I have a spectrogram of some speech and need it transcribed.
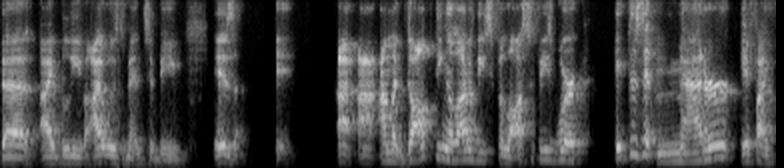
that I believe I was meant to be, is eh, I, I'm adopting a lot of these philosophies where it doesn't matter if I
